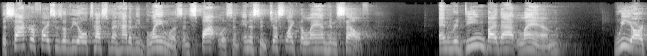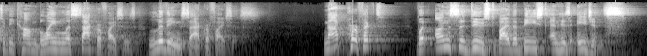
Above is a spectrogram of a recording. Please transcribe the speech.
The sacrifices of the Old Testament had to be blameless and spotless and innocent, just like the Lamb himself. And redeemed by that Lamb, we are to become blameless sacrifices, living sacrifices. Not perfect, but unseduced by the beast and his agents,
